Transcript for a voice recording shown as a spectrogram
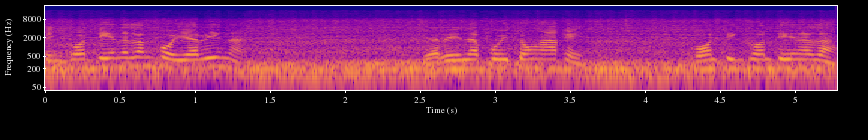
Konting-konti na lang po, yari na. Yari na po itong akin. Konting-konti na lang.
